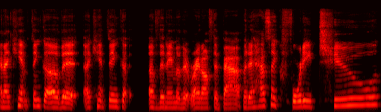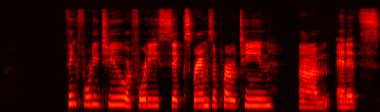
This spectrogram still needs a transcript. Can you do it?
and I can't think of it. I can't think of the name of it right off the bat, but it has like 42 I think 42 or 46 grams of protein um, and it's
